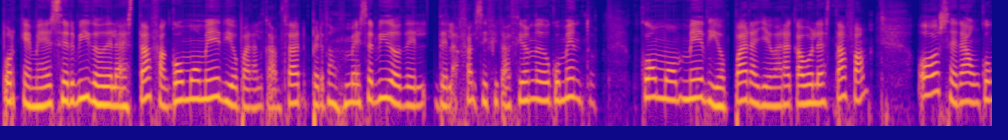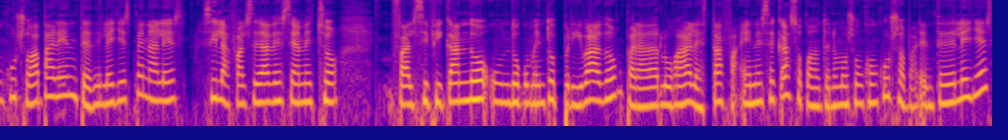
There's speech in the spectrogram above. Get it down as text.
porque me he servido de la estafa como medio para alcanzar, perdón, me he servido de, de la falsificación de documento como medio para llevar a cabo la estafa o será un concurso aparente de leyes penales si las falsedades se han hecho falsificando un documento privado para dar lugar a la estafa. En ese caso, cuando tenemos un concurso aparente de leyes,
